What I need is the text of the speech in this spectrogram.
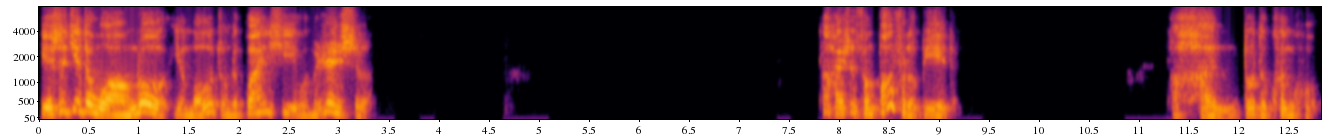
也是借着网络有某种的关系，我们认识了。他还是从 Buffalo 毕业的，他很多的困惑，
